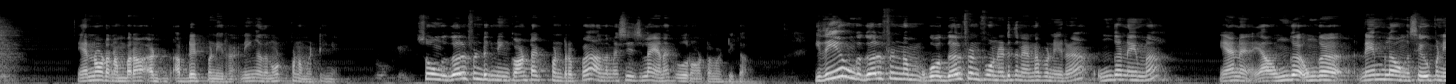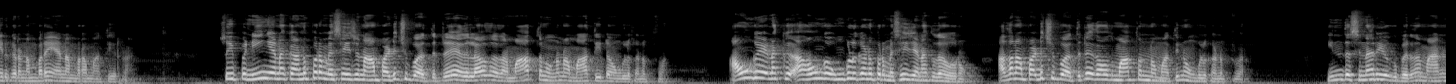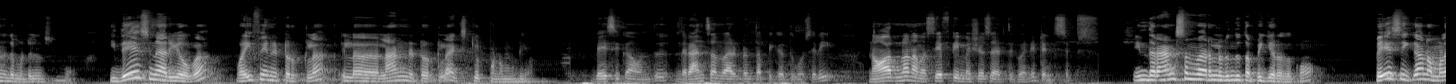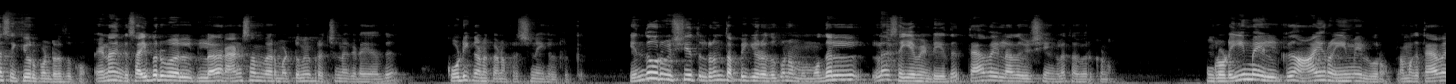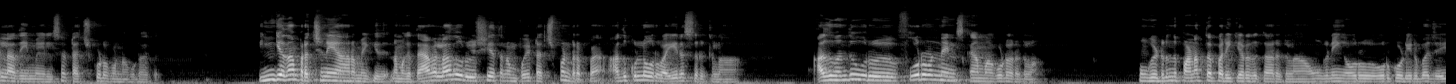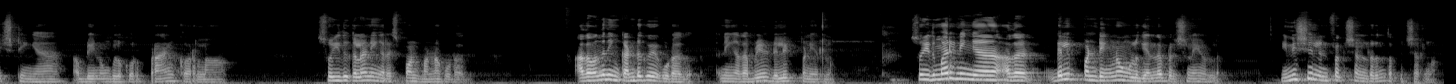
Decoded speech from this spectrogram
என்னோட நம்பரை அப்டேட் பண்ணிடுறேன் நீங்கள் அதை நோட் பண்ண மாட்டீங்க. ஸோ உங்கள் கேர்ள் ஃப்ரெண்டுக்கு நீங்கள் காண்டாக்ட் பண்ணுறப்ப அந்த மெசேஜ்லாம் எனக்கு வரும் ஆட்டோமேட்டிக்காக இதையே உங்கள் கேர்ள் ஃப்ரெண்ட் நம் உங்கள் கேர்ள் ஃப்ரெண்ட் ஃபோன் எடுத்து நான் என்ன பண்ணிடுறேன் உங்கள் நேமை ஏன் உங்கள் உங்கள் நேமில் அவங்க சேவ் பண்ணியிருக்கிற நம்பரை என் நம்பரை மாற்றிடுறேன் ஸோ இப்போ நீங்கள் எனக்கு அனுப்புகிற மெசேஜை நான் படித்து பார்த்துட்டு எதாவது அதை மாற்றணும்னு நான் மாற்றிட்டு அவங்களுக்கு அனுப்புவேன். அவங்க எனக்கு அவங்க உங்களுக்கு அனுப்புகிற மெசேஜ் எனக்கு தான் வரும். அதை நான் படித்து பார்த்துட்டு ஏதாவது மாற்றணும் நான் மாற்றி நான் உங்களுக்கு அனுப்புவேன். இந்த சினாரியோவுக்கு பேர் தான் மேன் இந்த த மிடில்னு சொல்லுவோம். இதே சினாரியோவை வைஃபை நெட்ஒர்க்கில் இல்லை லேண்ட் நெட்ஒர்க்கில் எக்ஸிக்யூட் பண்ண முடியும். பேசிக்காக வந்து இந்த ரேன்சம் வேரட்டும் தப்பிக்கிறதுக்கும் சரி நார்மலாக நம்ம சேஃப்டி மெஷர்ஸை எடுத்துக்க வேண்டிய டென் ஸ்டெப்ஸ் இந்த ரேன்சம்வேர்லேருந்து தப்பிக்கிறதுக்கும் பேசிக்காக நம்மளை செக்யூர் பண்ணுறதுக்கும் ஏன்னா இந்த சைபர் வேர்ல்டில் ரேன்சம்வேர் மட்டுமே பிரச்சனை கிடையாது. கோடிக்கணக்கான பிரச்சனைகள் இருக்குது எந்த ஒரு விஷயத்திலிருந்து தப்பிக்கிறதுக்கும் நம்ம முதல்ல செய்ய வேண்டியது தேவையில்லாத விஷயங்களை தவிர்க்கணும். உங்களோட இமெயிலுக்கு ஆயிரம் இமெயில் வரும். நமக்கு தேவையில்லாத இமெயில்ஸை டச் கூட பண்ணக்கூடாது. இங்கே தான் பிரச்சனையே ஆரம்பிக்குது. நமக்கு தேவையில்லாத ஒரு விஷயத்தை நம்ம போய் டச் பண்ணுறப்ப அதுக்குள்ளே ஒரு வைரஸ் இருக்கலாம். அது வந்து ஒரு ஃபோர் ஒன் நைன் ஸ்கேமாக கூட இருக்கலாம். உங்கள்கிட்ட இருந்து பணத்தை பறிக்கிறதுக்காக இருக்கலாம். உங்கள் நீங்கள் ஒரு ஒரு கோடி ரூபாய் ஜெயிச்சிட்டீங்க அப்படின்னு உங்களுக்கு ஒரு ப்ராங்க் வரலாம். ஸோ இதுக்கெல்லாம் நீங்கள் ரெஸ்பாண்ட் பண்ணக்கூடாது. அதை வந்து நீங்கள் கண்டுக்கவே கூடாது. நீங்கள் அதை அப்படியே டெலிட் பண்ணிடலாம். ஸோ இது மாதிரி நீங்கள் அதை டெலிட் பண்ணிட்டீங்கன்னா உங்களுக்கு எந்த பிரச்சனையும் இல்லை. இனிஷியல் இன்ஃபெக்ஷன்லேருந்து தப்பிச்சிடலாம்.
